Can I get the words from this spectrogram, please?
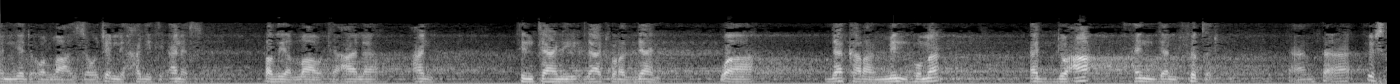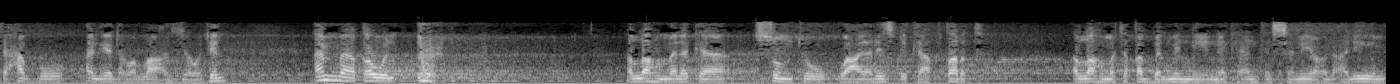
أن يدعو الله عز وجل لحديث أنس رضي الله تعالى عنه ثنتان لا تردان وذكر منهما الدعاء عند الفطر. يعني فيستحب أن يدعو الله عز وجل. أما قول اللهم لك صمت وعلى رزقك أفطرت اللهم تقبل مني إنك أنت السميع العليم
